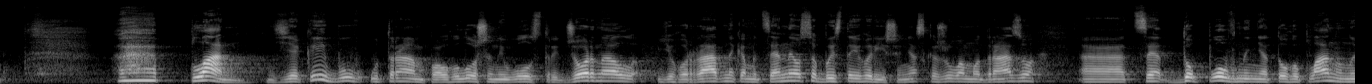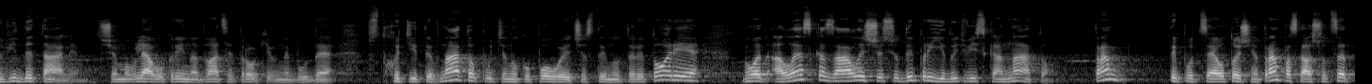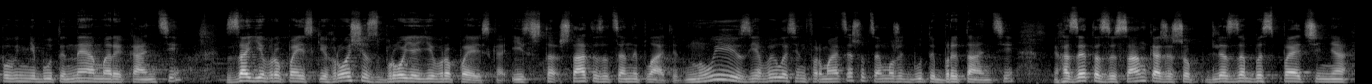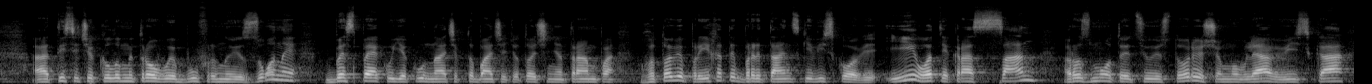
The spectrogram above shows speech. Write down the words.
Е, План, який був у Трампа оголошений Wall Street Journal його радниками, це не особисте його рішення. Скажу вам одразу. Е, Це доповнення того плану, нові деталі. Що, мовляв, Україна 20 років не буде хотіти в НАТО, Путін окуповує частину території. От, але сказали, що сюди приїдуть війська НАТО. Трамп Типу, це оточення Трампа сказав, що це повинні бути не американці за європейські гроші, зброя європейська, і Шта- Штати за це не платять. Ну і з'явилася інформація, що це можуть бути британці. Газета The Sun каже, що для забезпечення тисячокілометрової буферної зони, безпеку, яку, начебто, бачить оточення Трампа, готові приїхати британські військові. І от якраз Сан розмотує цю історію, що мовляв, війська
